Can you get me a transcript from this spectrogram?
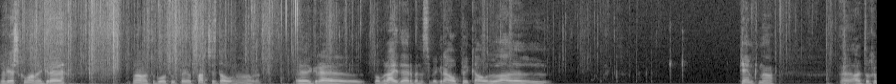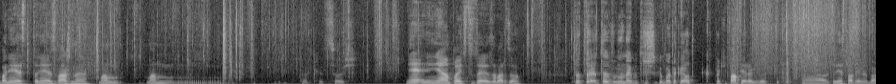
Na wierzchu mamy grę. No, tu było tutaj otwarcie z dołu, no dobra. E, grę Tomb Raider, będę sobie grał, pykał. Piękna, e, ale to chyba nie jest, to nie jest ważne. Mam, mam takie coś. Nie, nie, nie mam pojęcia co to jest za bardzo. To, to, to wygląda jakby troszeczkę było takie od, taki papier jakby. No, ale to nie jest papier chyba.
